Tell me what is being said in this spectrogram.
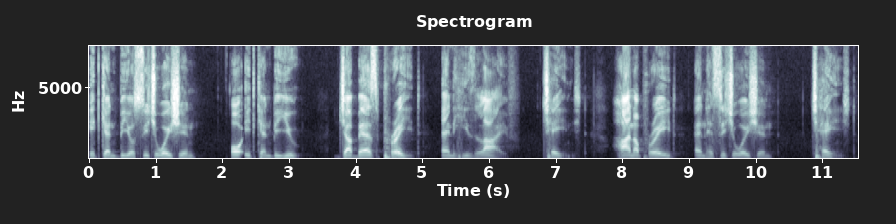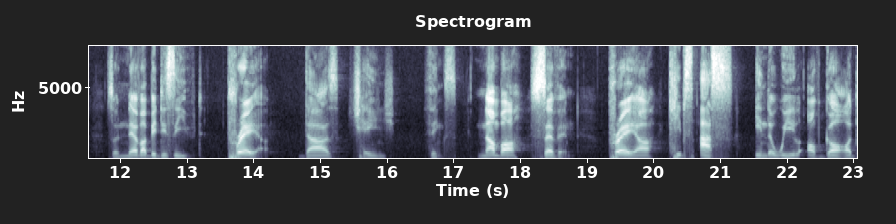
It can be your situation or it can be you. Jabez prayed and his life changed. Hannah prayed and her situation changed. So never be deceived. Prayer does change things. Number seven, prayer keeps us in the will of God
